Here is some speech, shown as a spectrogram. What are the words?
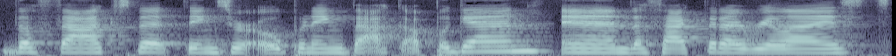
the fact that things were opening back up again and the fact that I realized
